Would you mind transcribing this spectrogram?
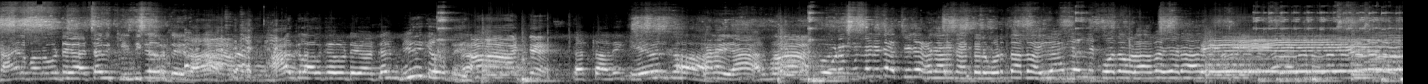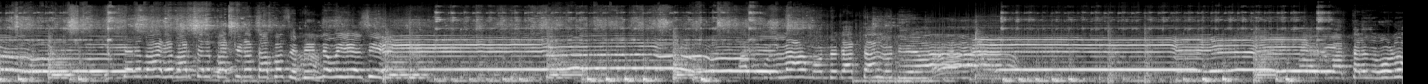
కాయలు బరువు ఉంటాయి కాబట్టి అవి కిందికే ఉంటాయి ఆకులు ఆలకే ఉంటాయి కాబట్టి అవి మీదికే ఉంటాయి గంటలు కొడతాను అయ్యా వెళ్ళి పట్టిన తపస్సు భిన్నం అల్లా దేవా. భర్తలు చూడు.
